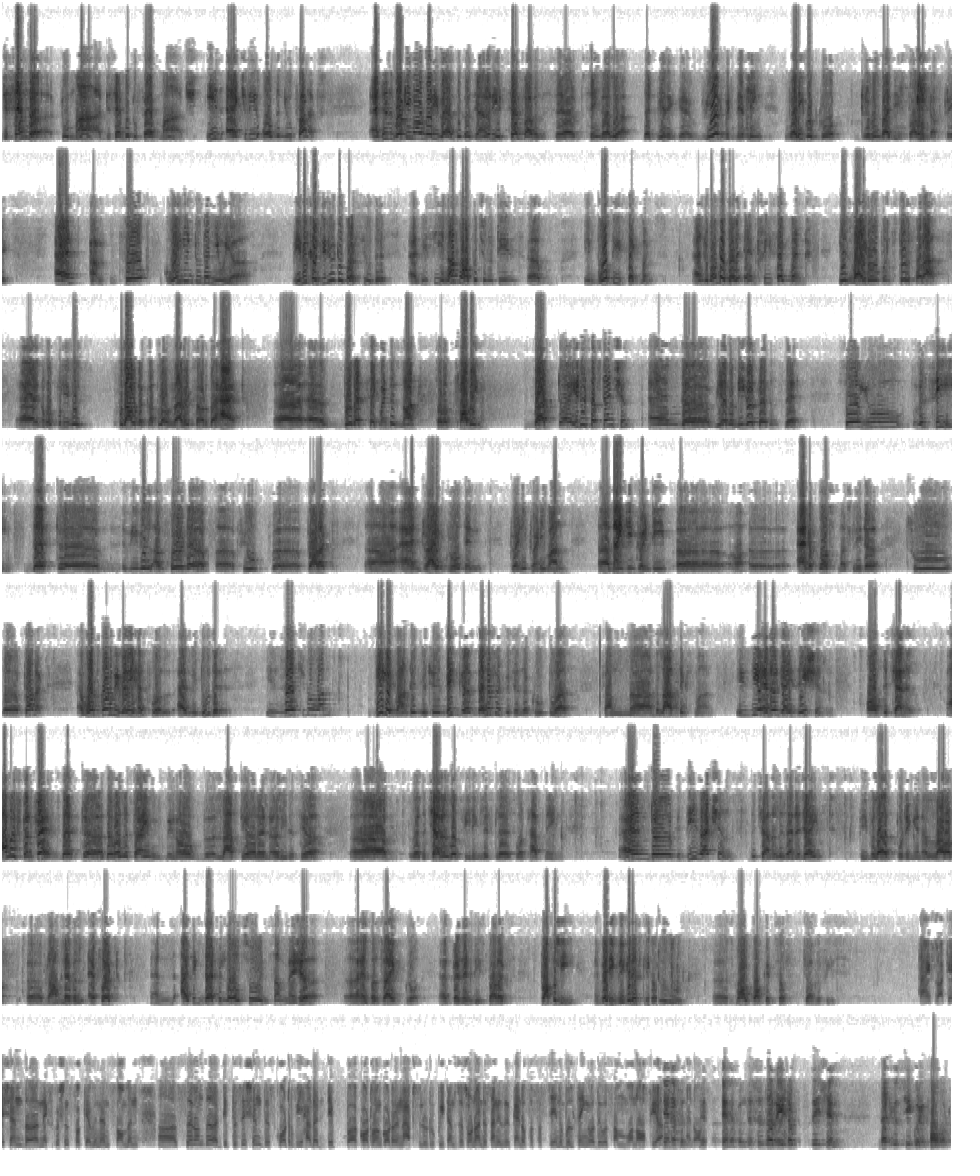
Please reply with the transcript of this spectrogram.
December to March, December to Feb, March is actually all the new products. And this is working out very well because January itself, I was uh, saying earlier, that we are, uh, we are witnessing very good growth driven by these product upgrades. And um, so going into the new year, we will continue to pursue this and we see enough opportunities uh, in both these segments. And remember, the entry segment is wide open still for us. And hopefully we'll pull out a couple of rabbits out of the hat. Uh, uh, though that segment is not sort of throbbing, but uh, it is substantial and uh, we have a meager presence there. So you will see that uh, we will unfold a, a few uh, products uh, and drive growth in 2021, uh, 1920, uh, uh, and of course much later through uh, products. Uh, what's going to be very helpful as we do this is that, you know, one big advantage, which is, big uh, benefit which has accrued to us from uh, the last six months is the energization of the channel. I must confess that uh, there was a time, you know, last year and early this year uh, where the channel was feeling listless, what's happening. And uh, with these actions, the channel is energized. People are putting in a lot of uh, ground level effort. And I think that will also in some measure uh, help us drive growth and present these products properly and very vigorously to small pockets of geographies. Thanks, Rakesh. And the next question is for Kevin and Soumen. Uh, sir, on the depreciation this quarter, we had a dip uh, quarter on quarter in absolute rupee terms. Just want to understand, is it kind of a sustainable thing or there was some one-off here? Sustainable. It's sustainable. This is the rate of depreciation that you see going forward.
